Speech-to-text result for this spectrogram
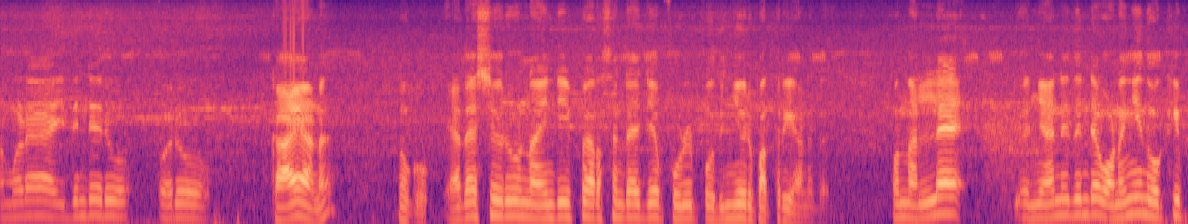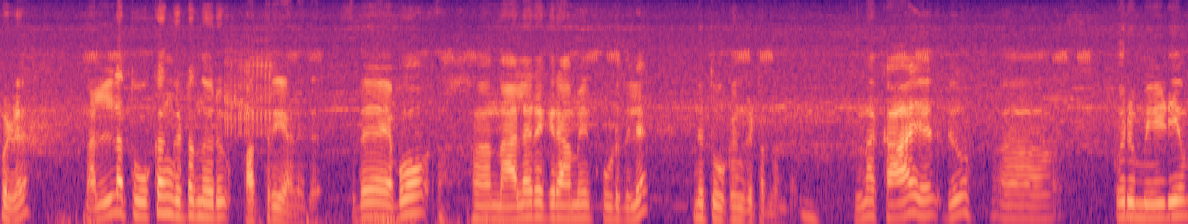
നമ്മുടെ ഇതിന്റെ ഒരു ഒരു കായാണ്. നോക്കൂ. ഏകദേശം ഒരു നയന്റി പെർസെന്റേജ് ഫുൾ പൊതിഞ്ഞൊരു പത്രിയാണിത്. അപ്പോൾ നല്ല ഞാനിതിന്റെ ഉണങ്ങി നോക്കിയപ്പോൾ നല്ല തൂക്കം കിട്ടുന്ന ഒരു പത്രിയാണിത്. ഇത് എബോ നാലര ഗ്രാമിൽ കൂടുതൽ ഇതിന് തൂക്കം കിട്ടുന്നുണ്ട്. എന്നാൽ കായ ഒരു ഒരു മീഡിയം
